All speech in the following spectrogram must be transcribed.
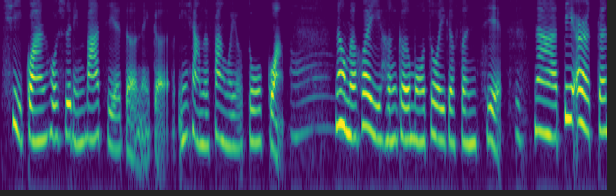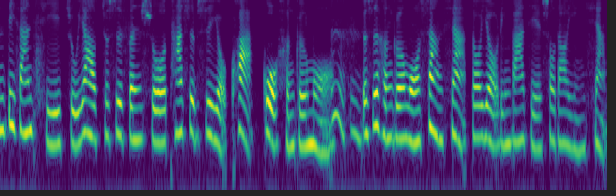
器官或是淋巴结的那个影响的范围有多广。哦那我们会以横膈膜做一个分界。是那第二跟第三期主要就是分说它是不是有跨过横膈膜。嗯嗯就是横膈膜上下都有淋巴结受到影响。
